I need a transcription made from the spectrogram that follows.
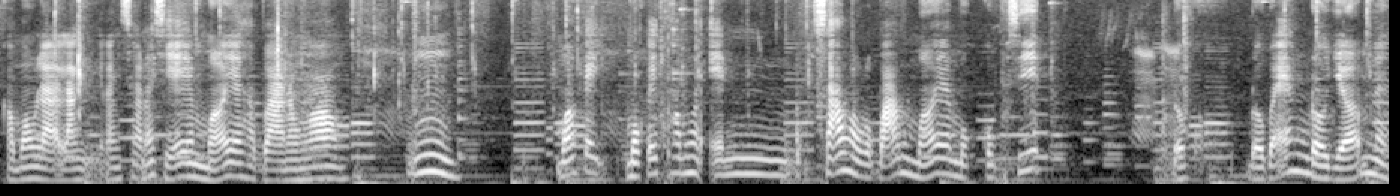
Còn mong là lần lần sau nó sẽ em mở ra hộp bài nào ngon. Ừ mở cái, một cái thông em sáu hoặc lục bảo mở ra một cục shit đồ đồ bán đồ dởm nè.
